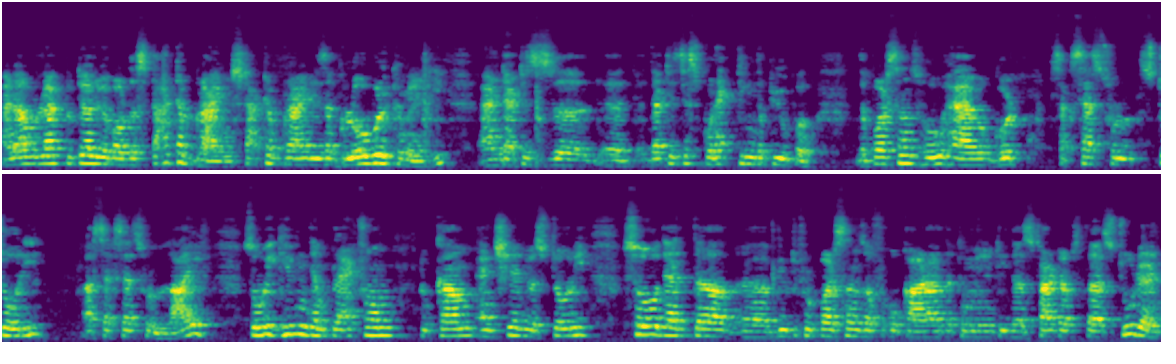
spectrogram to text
And I would like to tell you about the Startup Grind. Startup Grind is a global community, and that is uh, uh, that is just connecting the people, the persons who have a good successful story, a successful life. So we're giving them platform to come and share your story so that the uh, beautiful persons of okara the community, the startups, the student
